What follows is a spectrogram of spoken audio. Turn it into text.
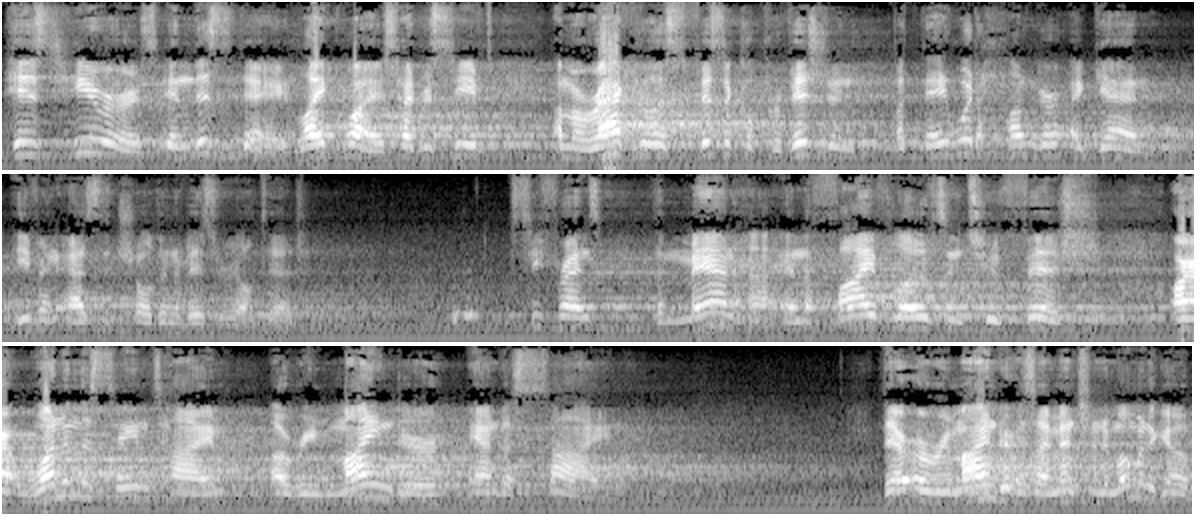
His hearers in this day likewise had received a miraculous physical provision, but they would hunger again, even as the children of Israel did. See, friends, the manna and the five loaves and two fish are at one and the same time a reminder and a sign. They're a reminder, as I mentioned a moment ago,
